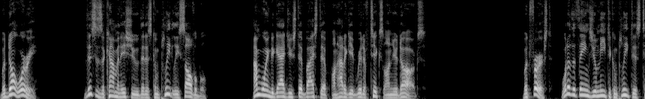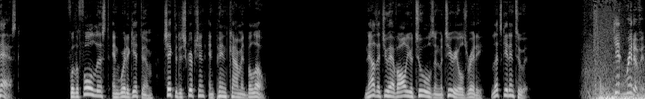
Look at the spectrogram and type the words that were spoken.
But don't worry. This is a common issue that is completely solvable. I'm going to guide you step by step on how to get rid of ticks on your dogs. But first, what are the things you'll need to complete this task? For the full list and where to get them, check the description and pinned comment below. Now that you have all your tools and materials ready, let's get into it. Get rid of it!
